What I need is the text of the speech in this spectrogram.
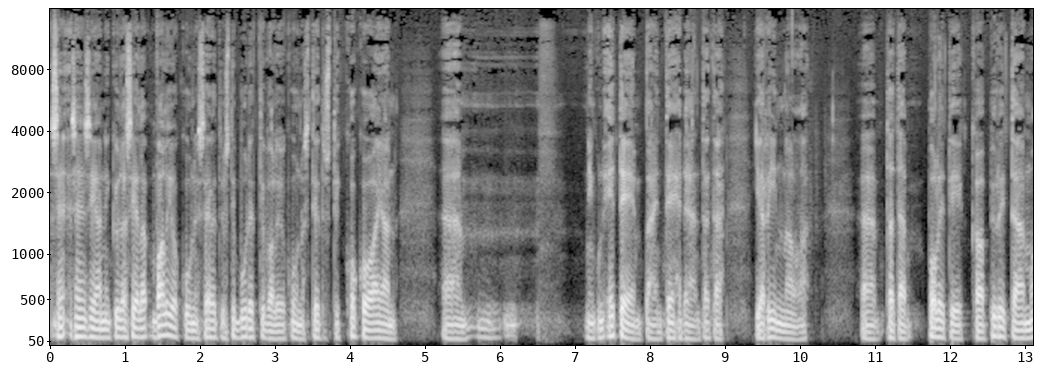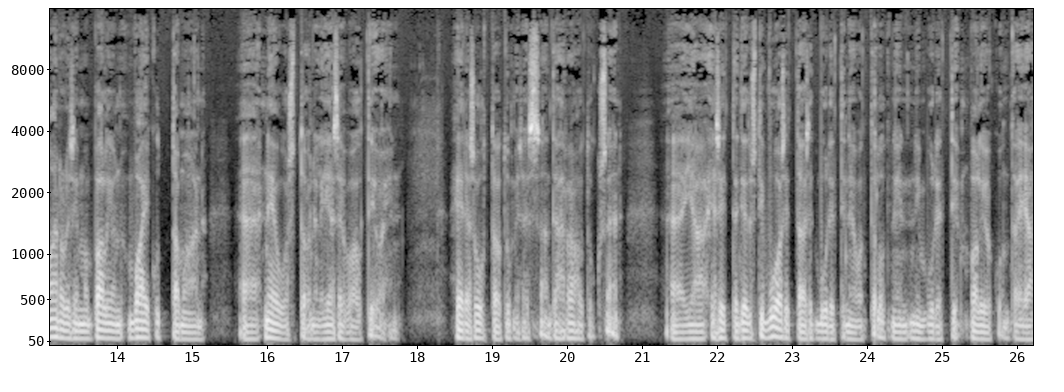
sen, sen sijaan niin kyllä siellä valiokunnissa, erityisesti budjettivaliokunnassa tietysti koko ajan ää, niin kuin eteenpäin tehdään tätä ja rinnalla ää, tätä politiikkaa pyritään mahdollisimman paljon vaikuttamaan ää, neuvostoon eli jäsenvaltioihin heidän suhtautumisessaan tähän rahoitukseen. Ää, ja, ja sitten tietysti vuosittaiset budjettineuvottelut, niin, niin budjettivaliokunta ja,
